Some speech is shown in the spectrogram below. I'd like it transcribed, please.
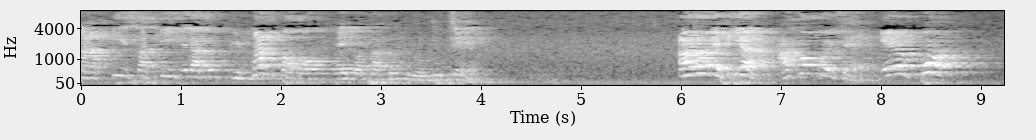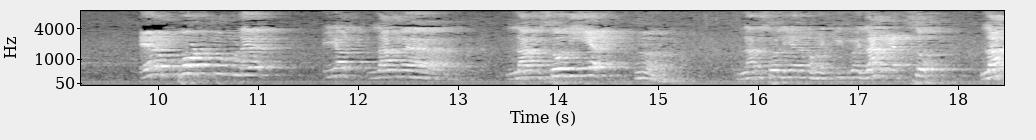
নাতি চাতি এইবিলাকো কিমান পাব সেই কথাটো নুবুজে আৰু এতিয়া আকৌ কৈছে এয়াৰপৰ্ট এয়াৰপৰ্টটো বোলে ইয়াত লাং লাংচলিয়াত লাংচলিয়াত নহয় কি কয় লাং এটছো লাং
